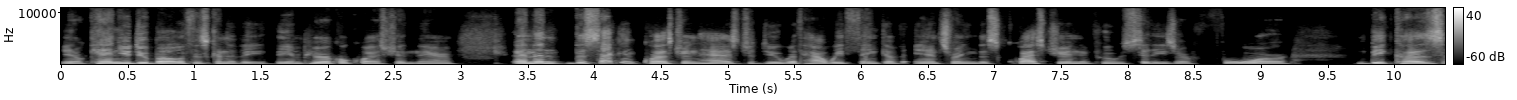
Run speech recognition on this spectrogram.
you know can you do both is kind of the the empirical question there and then the second question has to do with how we think of answering this question of who cities are for because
